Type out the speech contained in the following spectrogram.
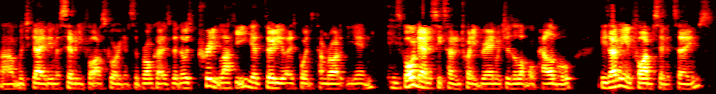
um, which gave him a 75 score against the Broncos, but that was pretty lucky. He had 30 of those points come right at the end. He's gone down to 620 grand, which is a lot more palatable. He's only in 5% of teams.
